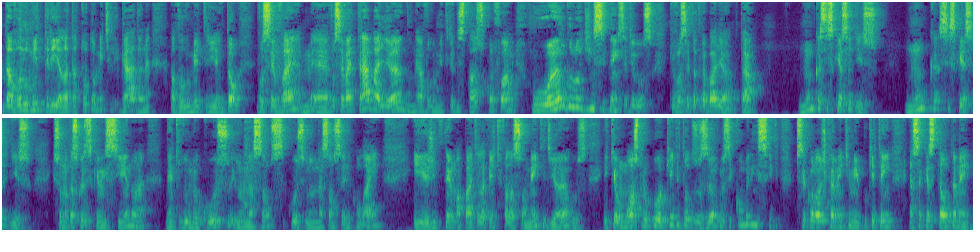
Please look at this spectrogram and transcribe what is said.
da volumetria, ela está totalmente ligada né, à volumetria. Então, você vai, é, você vai trabalhando né, a volumetria do espaço conforme o ângulo de incidência de luz que você está trabalhando. Tá? Nunca se esqueça disso. Nunca se esqueça disso. Isso é uma das coisas que eu ensino né, dentro do meu curso Iluminação, curso Iluminação Cênica Online. E a gente tem uma parte lá que a gente fala somente de ângulos e que eu mostro o porquê de todos os ângulos e como ele incide psicologicamente em mim, porque tem essa questão também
